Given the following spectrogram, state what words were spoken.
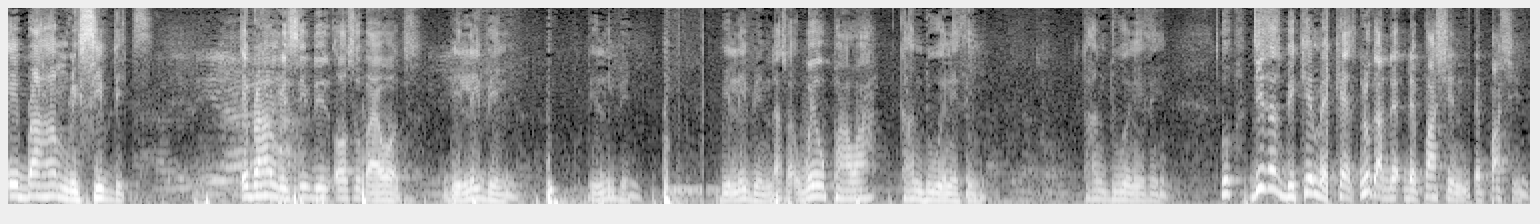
Abraham received it. Abraham received it also by what? Believing. Believing. Believing. That's why willpower can't do anything. Can't do anything. So Jesus became a curse. Look at the, the passion. The passion.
